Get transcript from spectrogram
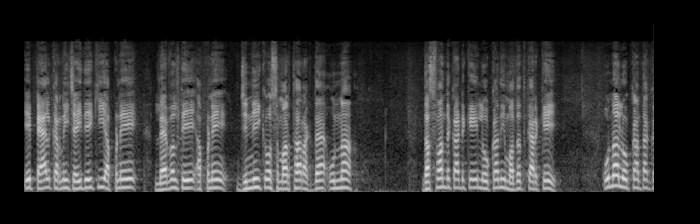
ਇਹ ਪਹਿਲ ਕਰਨੀ ਚਾਹੀਦੀ ਹੈ ਕਿ ਆਪਣੇ ਲੈਵਲ ਤੇ ਆਪਣੇ ਜਿੰਨੀ ਕੋ ਸਮਰੱਥਾ ਰੱਖਦਾ ਉਹਨਾਂ ਦਸਵੰਦ ਕੱਢ ਕੇ, ਲੋਕਾਂ ਦੀ ਮਦਦ ਕਰਕੇ ਉਹਨਾਂ ਲੋਕਾਂ ਤੱਕ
